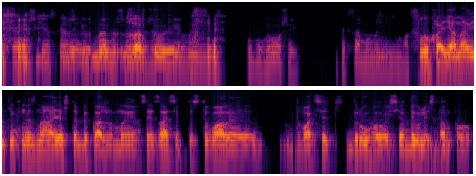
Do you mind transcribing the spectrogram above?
Скажеш, скажеш вже жартую. тобі грошей. Так само мені з Максом. Слухай, я навіть їх не знаю, я ж тобі кажу. Ми Так. цей засіб тестували 22-го, ось я дивлюсь там по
